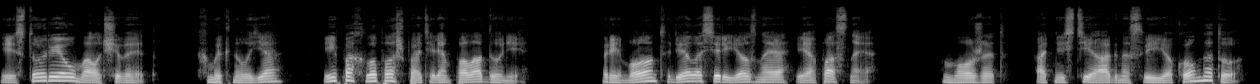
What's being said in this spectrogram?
«История умалчивает», — хмыкнул я и похлопал шпателем по ладони. «Ремонт — дело серьезное и опасное. Может, отнести Агнес в ее комнату?»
